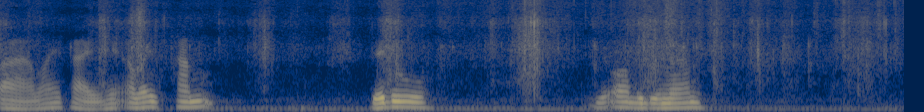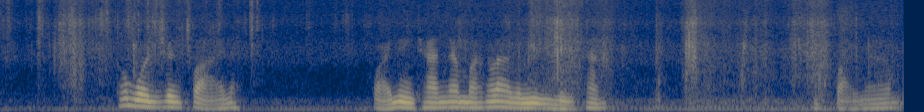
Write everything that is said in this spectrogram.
ป่าไม้ไผ่เอาไว้ทำเดี๋ยวดู เดี๋ยวอ้อมไปดูน้ำ ข้างบนเป็นฝายนะ ฝายหนึ่งชั้นนะมาข้างล่างจะมีอีกหนึ่งชั้น ฝายน้ำ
